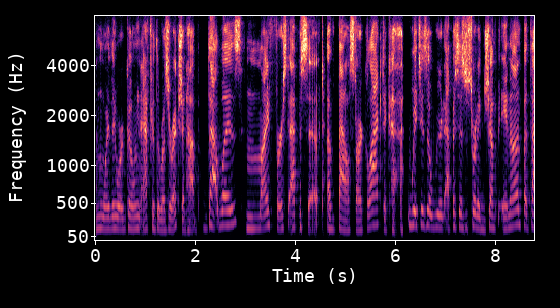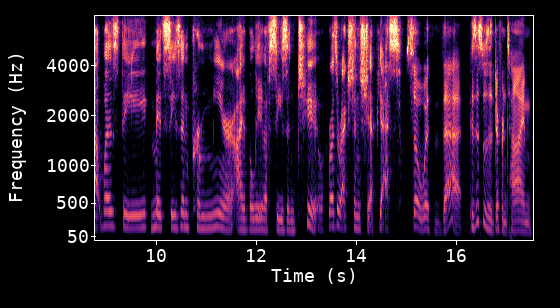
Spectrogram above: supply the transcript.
where they were going after the Resurrection Hub. That was my first episode of Battlestar Galactica, which is a weird episode to sort of jump in on, but that was the mid-season premiere, I believe, of season two. Resurrection Ship, yes. So with that, because this was a different time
